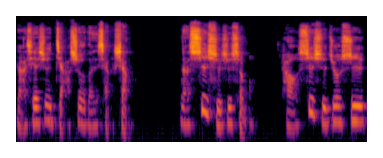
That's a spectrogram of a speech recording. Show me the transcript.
哪些是假设跟想象？那事实是什么？好，事实就是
